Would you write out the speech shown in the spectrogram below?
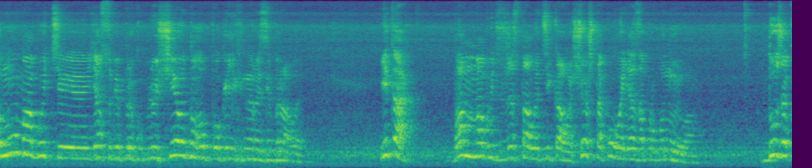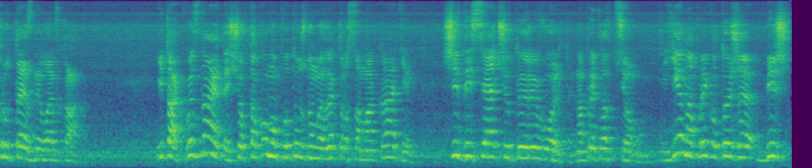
Тому, мабуть, е, я собі прикуплю ще одного, поки їх не розібрали. І так, вам, мабуть, вже стало цікаво, що ж такого я запропоную вам. Дуже крутезний лайфхак. І так, ви знаєте, що в такому потужному електросамокаті 64 вольти, наприклад, в цьому. Є, наприклад, той же більш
